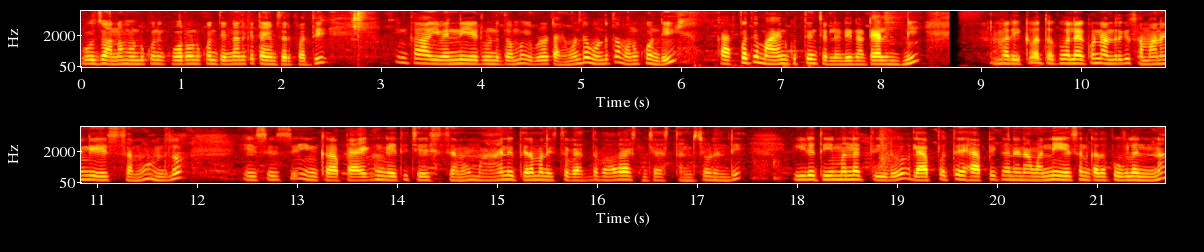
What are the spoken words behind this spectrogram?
రోజు అన్నం వండుకొని కూర వండుకొని తినడానికి టైం సరిపోద్ది. ఇంకా ఇవన్నీ ఏటి వండుతాము ఇప్పుడు టైం ఉంటే వండుతాం అనుకోండి. కాకపోతే మా ఆయన గుర్తించట్లేండి నా టాలెంట్ని. మరి ఎక్కువ తక్కువ లేకుండా అందరికీ సమానంగా వేసేసాము. అందులో వేసేసి ఇంకా ప్యాకింగ్ అయితే చేసేసాము. మా ఆయన తినమనిస్తే పెద్ద భావరాక్షణ చేస్తాను చూడండి. వీడియో తీయమన్నా తీడు. లేకపోతే హ్యాపీగా నేను అవన్నీ వేసాను కదా పువ్వులన్నీ.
